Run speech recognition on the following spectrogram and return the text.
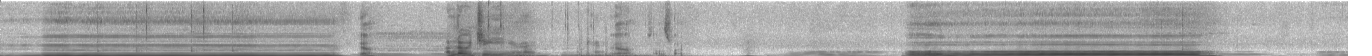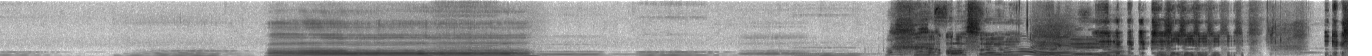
mm, yeah, A low G, right? That so Awesome. nice. good. Yeah.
